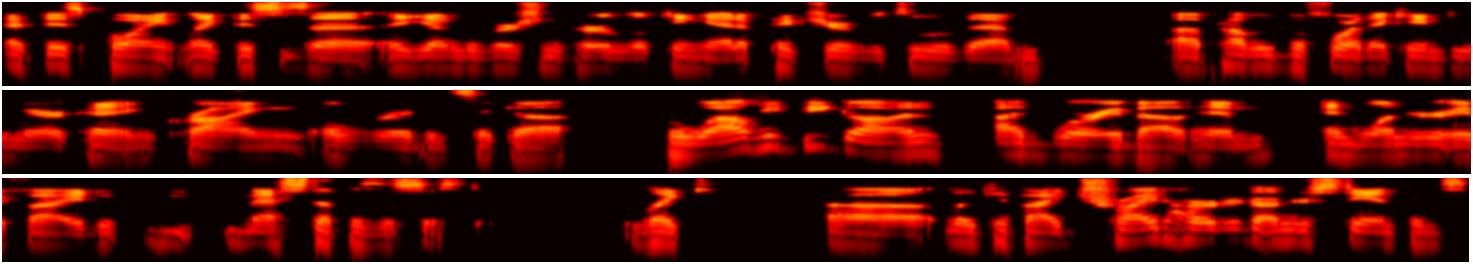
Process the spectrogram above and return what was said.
at this point, like this is a, a younger version of her looking at a picture of the two of them, uh, probably before they came to America and crying over it. It's like, uh, but while he'd be gone, I'd worry about him and wonder if I'd messed up as a sister. Like, uh, like if I'd tried harder to understand things,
